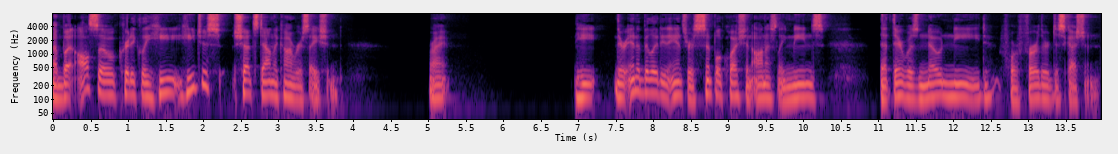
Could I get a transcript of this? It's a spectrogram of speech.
Uh, but also critically, he he just shuts down the conversation. Right? He their inability to answer a simple question honestly means that there was no need for further discussion.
